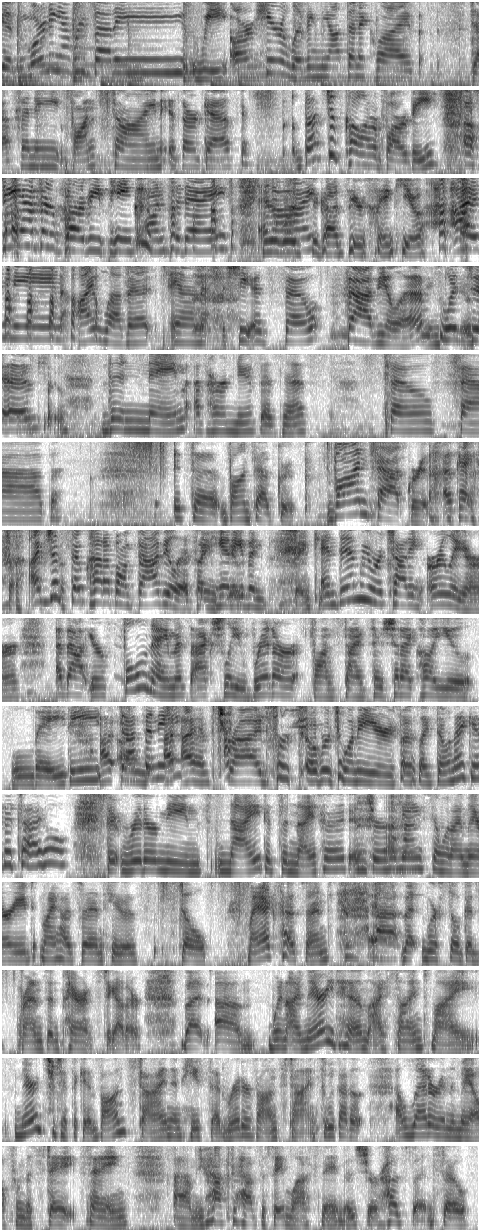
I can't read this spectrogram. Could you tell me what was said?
Good morning, everybody. We are here living the authentic life. Stephanie Von Stein is our guest. Let's just call her Barbie. She has her Barbie pink on today. and the words to God's ears. Thank you. I mean, I love it. And she is so fabulous, Thank which you. is the name of her new business. So fab. It's a Von Fab group. Von Fab Group. Okay. I'm just so caught up on fabulous. I can't you. even. Thank you. And then we were chatting earlier about your full name is actually Ritter Von Stein. So should I call you Lady I- Stephanie? I, I have tried for over 20 years. I was like, don't I get a title? That Ritter means knight. It's a knighthood in Germany. Uh-huh. So when I married my husband, he was still my ex-husband, uh, but we're still good friends and parents together. But um, when I married him, I signed my marriage certificate Von Stein, and he said Ritter Von Stein. So we got a, a letter in the mail from the state saying um, you have to have the same last name as your husband. So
